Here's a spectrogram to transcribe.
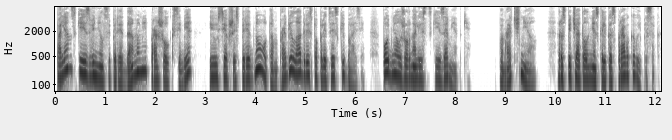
Полянский извинился перед дамами, прошел к себе и, усевшись перед ноутом, пробил адрес по полицейской базе, поднял журналистские заметки. Помрачнел. распечатал несколько справок и выписок.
